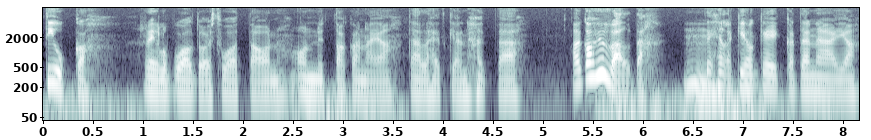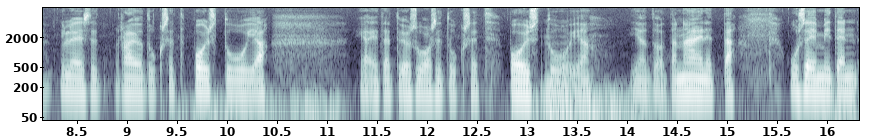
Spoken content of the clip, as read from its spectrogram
Tiukka reilu puolitoista vuotta on, on nyt takana ja tällä hetkellä näyttää aika hyvältä. Mm. Teilläkin on keikka tänään ja yleiset rajoitukset poistuu ja, ja etätyösuositukset poistuu mm. ja ja tuota näin, että useimmiten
